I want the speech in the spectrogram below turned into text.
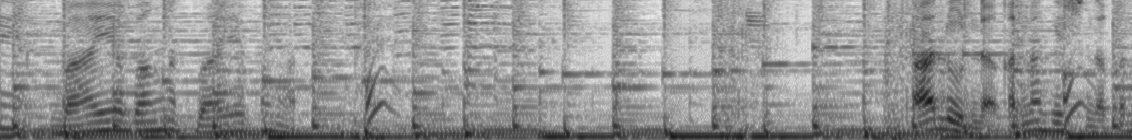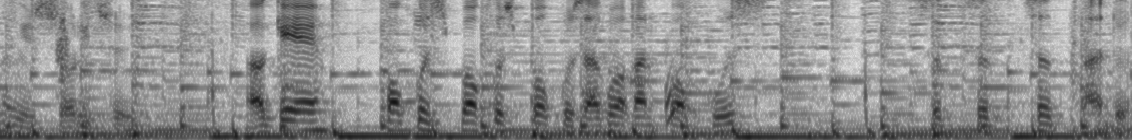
eh, bahaya banget bahaya banget aduh enggak kena guys enggak kena guys sorry sorry oke okay, fokus fokus fokus aku akan fokus set set set aduh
